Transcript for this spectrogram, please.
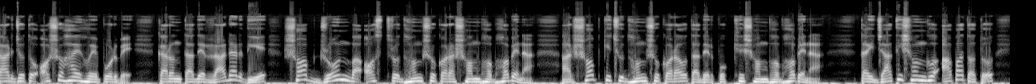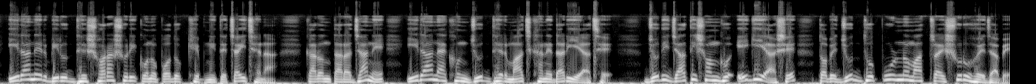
কার্যত অসহায় হয়ে পড়বে, কারণ তাদের রাডার দিয়ে সব ড্রোন বা অস্ত্র ধ্বংস করা সম্ভব হবে না, আর সব কিছু ধ্বংস করাও তাদের পক্ষে সম্ভব হবে না। তাই জাতিসংঘ আপাতত ইরানের বিরুদ্ধে সরাসরি কোনো পদক্ষেপ নিতে চাইছে না, কারণ তারা জানে ইরান এখন যুদ্ধের মাঝখানে দাঁড়িয়ে আছে। যদি জাতিসংঘ এগিয়ে আসে, তবে যুদ্ধ পূর্ণ মাত্রায় শুরু হয়ে যাবে।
